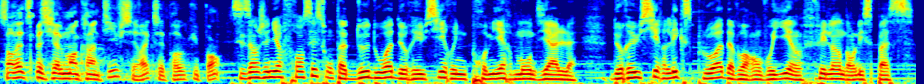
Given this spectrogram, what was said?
Sans être spécialement craintif, c'est vrai que c'est préoccupant. Ces ingénieurs français sont à deux doigts de réussir une première mondiale, de réussir l'exploit d'avoir envoyé un félin dans l'espace.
